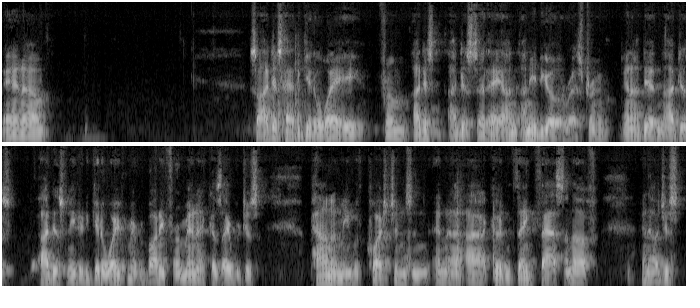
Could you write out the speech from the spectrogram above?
and um, so I just had to get away from. I just I just said, hey, I, I need to go to the restroom, and I didn't. I just I just needed to get away from everybody for a minute because they were just pounding me with questions, and and I, I couldn't think fast enough, and I was just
